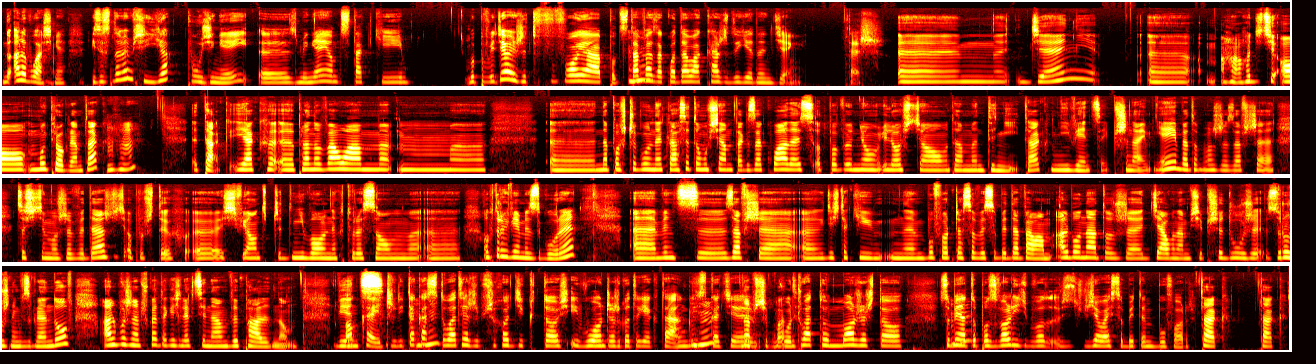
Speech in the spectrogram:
No ale właśnie. I zastanawiam się, jak później, y, zmieniając taki... Bo powiedziałeś, że twoja podstawa Mhm. zakładała każdy jeden dzień. Też. Em, Dzień. e, Aha, chodzi ci o mój program, tak? Mhm. Tak, jak e, planowałam mm, na poszczególne klasy, to musiałam tak zakładać z odpowiednią ilością tam dni, tak? Mniej więcej przynajmniej. Wiadomo, że zawsze coś się może wydarzyć, oprócz tych e, świąt czy dni wolnych, które są, e, o których wiemy z góry. E, Więc e, zawsze e, gdzieś taki bufor czasowy sobie dawałam albo na to, że dział nam się przedłuży z różnych względów, albo że na przykład jakieś lekcje nam wypadną. Więc Okej, czyli taka Mhm. sytuacja, że przychodzi ktoś i włączasz go tak jak ta angliska Mhm, cię. Mhm. włączyła, to możesz to sobie na to pozwolić, bo wzięłaś sobie ten bufor. tak, tak.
